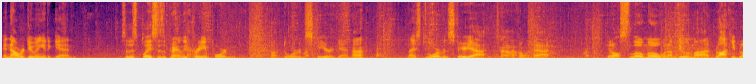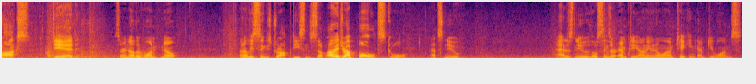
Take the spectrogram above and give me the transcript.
And now we're doing it again. So this place is apparently pretty important. Oh, Dwarven Sphere again, huh? Nice Dwarven Sphere, yeah. Have fun with that. Get all slow-mo when I'm doing my blocky blocks. Dead. Is there another one? Nope. I know these things drop decent stuff. Oh, they drop bolts. Cool. That's new. That is new. Those things are empty. I don't even know why I'm taking empty ones.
